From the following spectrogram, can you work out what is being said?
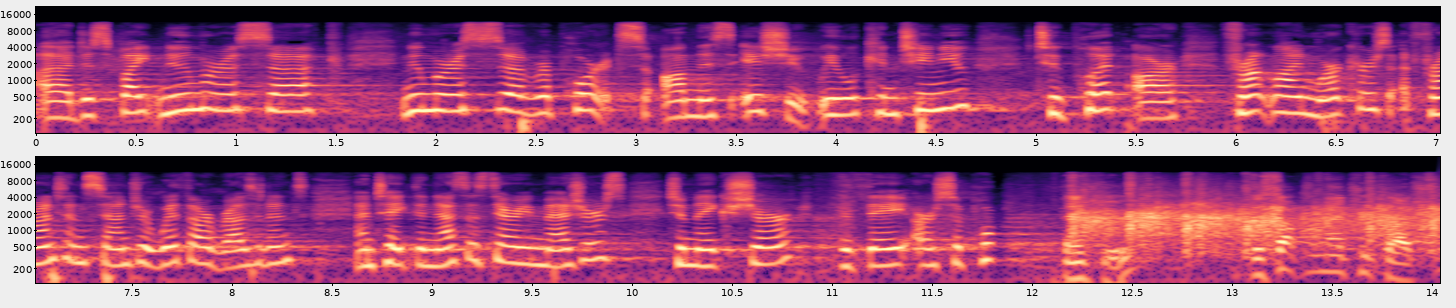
uh, despite numerous, uh, numerous uh, reports on this issue. We will continue to put our frontline workers at front and centre with our residents and take the necessary measures to make sure that they are supported. Thank you. The supplementary question.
